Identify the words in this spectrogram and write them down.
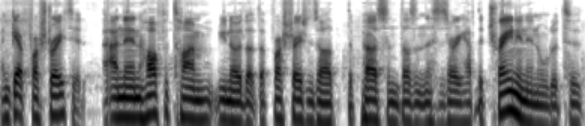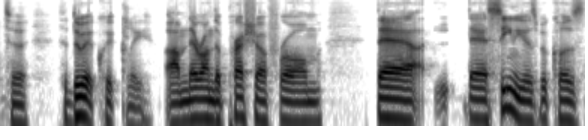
and get frustrated. And then half the time, you know, that the frustrations are the person doesn't necessarily have the training in order to to to do it quickly. Um, they're under pressure from their their seniors because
